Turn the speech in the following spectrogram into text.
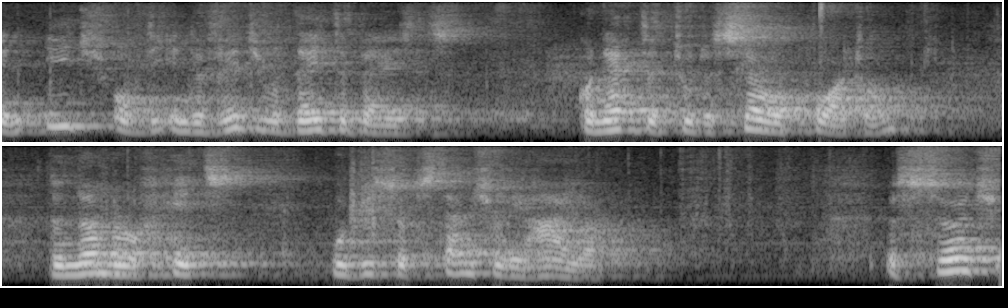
in each of the individual databases connected to the CERL portal, the number of hits would be substantially higher. A search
